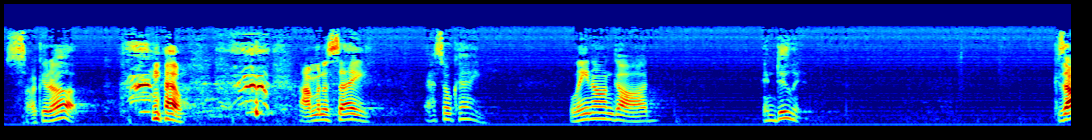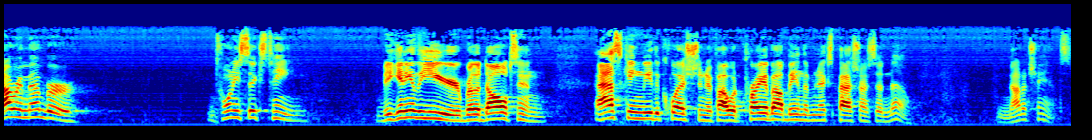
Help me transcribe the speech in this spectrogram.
suck it up. no. I'm going to say, that's okay. Lean on God and do it. Because I remember in 2016, beginning of the year, Brother Dalton asking me the question if I would pray about being the next pastor. I said, no, not a chance.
